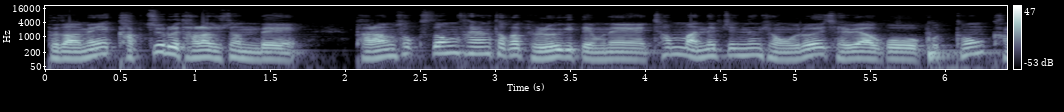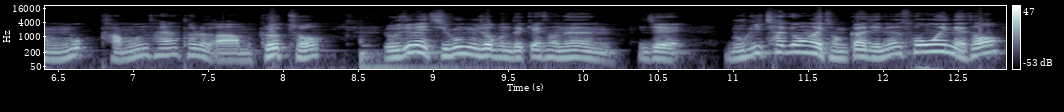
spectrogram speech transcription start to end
그 다음에 각주를 달아주셨는데 바람 속성 사냥터가 별로이기 때문에 첫 만렙 찍는 경우를 제외하고 보통 강목 다문 사냥터를 감. 그렇죠. 요즘에 지국 유저분들께서는 이제 무기 착용하기 전까지는 송호인에서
